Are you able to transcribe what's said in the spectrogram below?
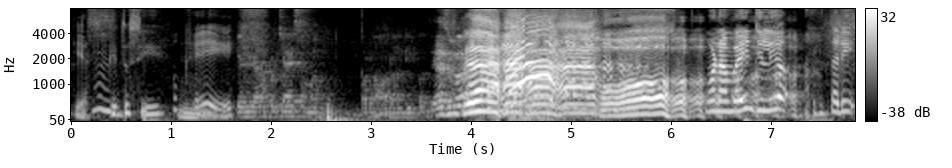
Yes. gitu sih. Oke. oh. Mau nambahin Julio? Tadi.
